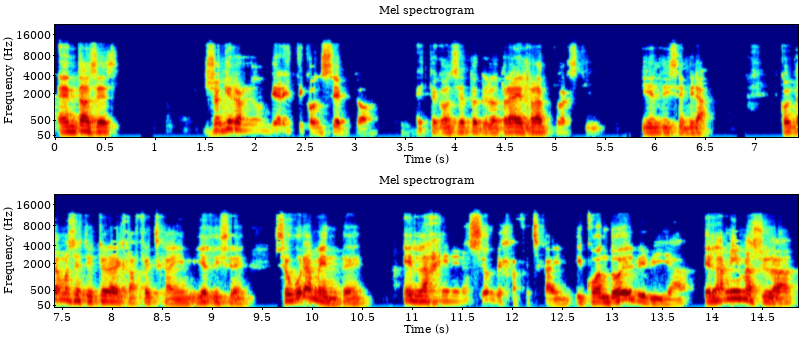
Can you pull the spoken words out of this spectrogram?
Entonces, yo quiero redondear este concepto, este concepto que lo trae el Rab y él dice, mira, contamos esta historia de Jafetz Haim, y él dice, seguramente en la generación de Jafetz Haim, y cuando él vivía en la misma ciudad,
